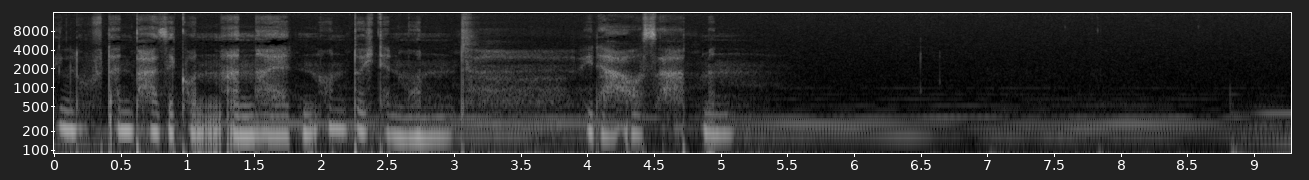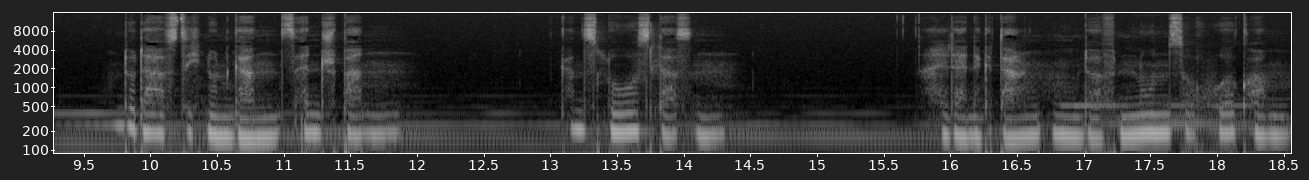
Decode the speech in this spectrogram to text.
Die Luft ein paar Sekunden anhalten und durch den Mund wieder ausatmen. Du darfst dich nun ganz entspannen, ganz loslassen. All deine Gedanken dürfen nun zur Ruhe kommen.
